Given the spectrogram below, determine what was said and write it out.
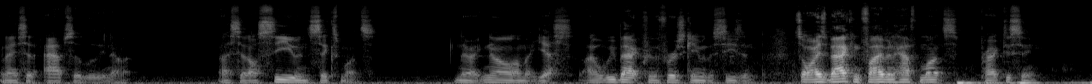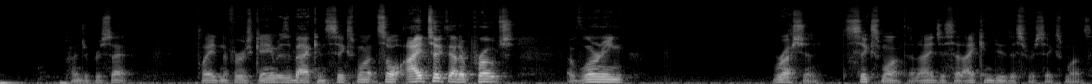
And I said, absolutely not. I said, I'll see you in six months. And they're like, no. I'm like, yes, I will be back for the first game of the season. So I was back in five and a half months practicing hundred percent. Played in the first game. It was back in six months. So I took that approach of learning Russian six months, and I just said I can do this for six months.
